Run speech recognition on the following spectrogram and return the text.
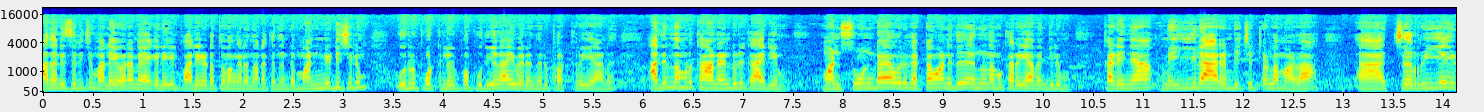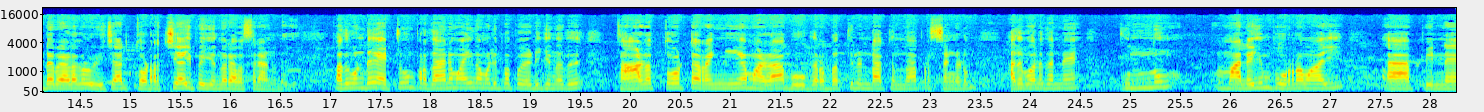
അതനുസരിച്ച് മലയോര മേഖലയിൽ പലയിടത്തും അങ്ങനെ നടക്കുന്നുണ്ട്. മണ്ണിടിച്ചിലും ഉരുൾപൊട്ടലും ഇപ്പോൾ പുതിയതായി വരുന്നൊരു പ്രക്രിയയാണ്. അതിൽ നമ്മൾ കാണേണ്ട ഒരു കാര്യം മൺസൂണിന്റെ ഒരു ഘട്ടമാണിത് എന്ന് നമുക്കറിയാമെങ്കിലും കഴിഞ്ഞ മെയ്യിൽ ആരംഭിച്ചിട്ടുള്ള മഴ ചെറിയ ഇടവേളകൾ ഒഴിച്ചാൽ തുടർച്ചയായി പെയ്യുന്ന ഒരു അപ്പം അതുകൊണ്ട് ഏറ്റവും പ്രധാനമായി നമ്മളിപ്പോൾ പേടിക്കുന്നത് താഴത്തോട്ടിറങ്ങിയ മഴ ഭൂഗർഭത്തിലുണ്ടാക്കുന്ന പ്രശ്നങ്ങളും അതുപോലെ തന്നെ കുന്നും മലയും പൂർണമായി പിന്നെ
